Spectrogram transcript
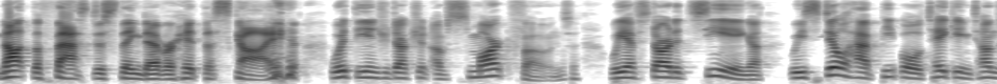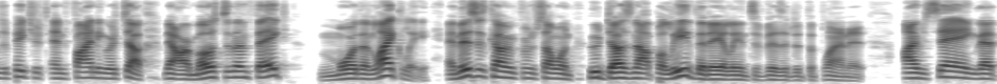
not the fastest thing to ever hit the sky. With the introduction of smartphones, we have started seeing we still have people taking tons of pictures and finding stuff. Now, are most of them fake? More than likely. And this is coming from someone who does not believe that aliens have visited the planet. I'm saying that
